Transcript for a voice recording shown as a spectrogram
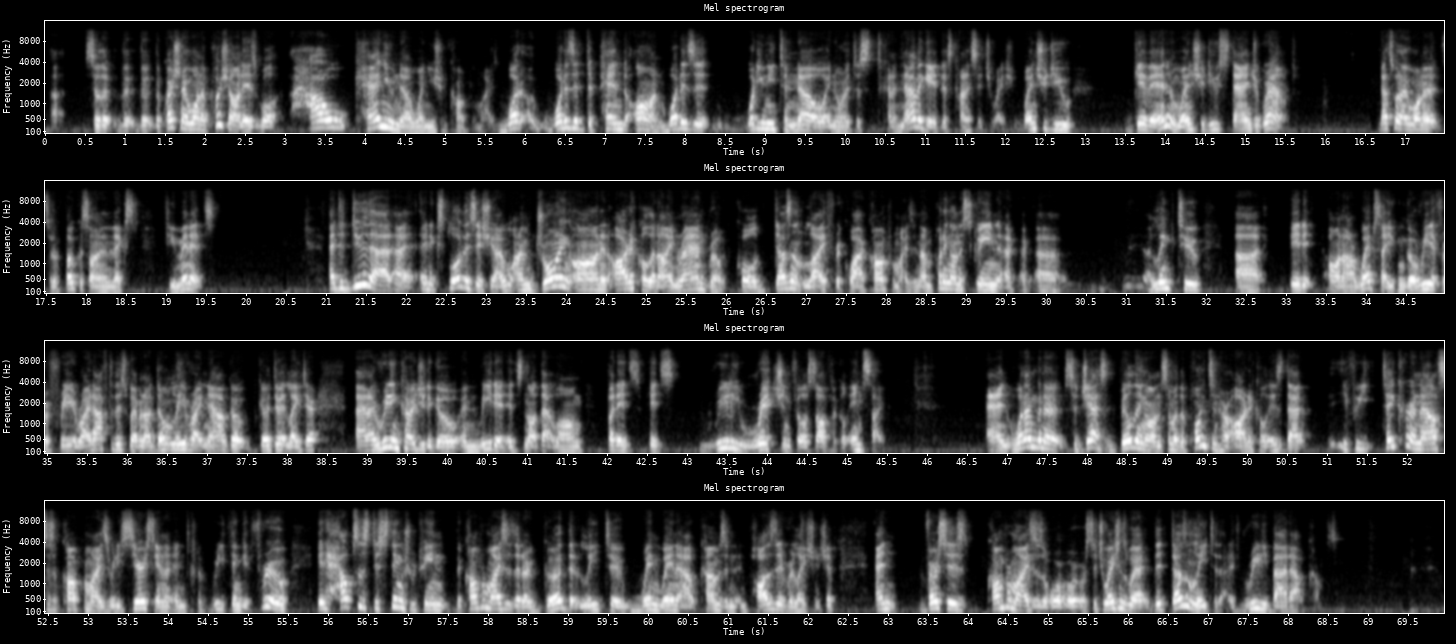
Uh, so the, the, the, the question I want to push on is, well, how can you know when you should compromise? What, what does it depend on? What is it, what do you need to know in order to, to kind of navigate this kind of situation? When should you give in and when should you stand your ground? That's what I want to sort of focus on in the next few minutes. And to do that and explore this issue, I, am drawing on an article that Ayn Rand wrote called Doesn't Life Require Compromise? And I'm putting on the screen a, a, a link to uh, it on our website. You can go read it for free right after this webinar. Don't leave right now. Go, go do it later. And I really encourage you to go and read it. It's not that long, but it's, it's really rich in philosophical insight. And what I'm going to suggest, building on some of the points in her article, is that if we take her analysis of compromise really seriously and, and kind of rethink it through, it helps us distinguish between the compromises that are good, that lead to win-win outcomes and, and positive relationships, and versus compromises or, or, or, situations where it doesn't lead to that. It's really bad outcomes.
